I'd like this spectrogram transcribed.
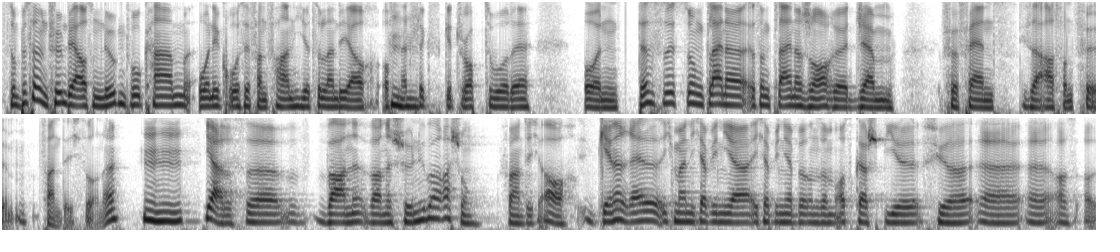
So ein bisschen ein Film, der aus dem Nirgendwo kam, ohne große Fanfaren hierzulande ja auch auf Mhm. Netflix gedroppt wurde. Und das ist so ein kleiner, so ein kleiner Genre-Gem für Fans dieser Art von Film, fand ich so, ne? Mhm. Ja, das äh, war eine war eine schöne Überraschung, fand ich auch. Generell, ich meine, ich habe ihn ja, ich habe ihn ja bei unserem Oscar-Spiel für äh, äh, aus, aus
